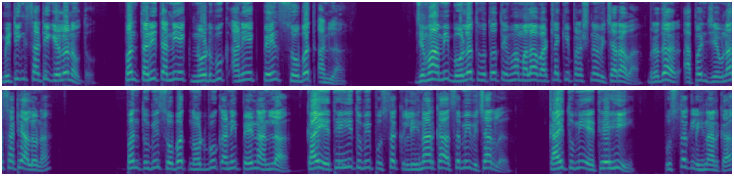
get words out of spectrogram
मीटिंगसाठी गेलो नव्हतो. पण तरी त्यांनी एक नोटबुक आणि एक पेन सोबत आणला. जेव्हा आम्ही बोलत होतो तेव्हा मला वाटलं की प्रश्न विचारावा. ब्रदर आपण जेवणासाठी आलो ना? पण तुम्ही सोबत नोटबुक आणि पेन आणला. काय येथेही तुम्ही पुस्तक लिहिणार का असं मी विचारलं. काय तुम्ही येथेही पुस्तक लिहिणार का?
